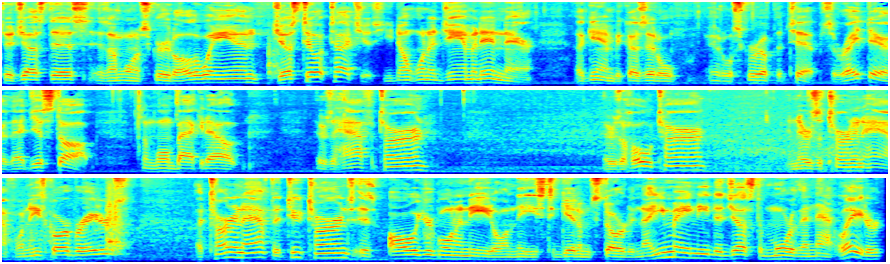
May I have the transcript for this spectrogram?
to adjust this is I'm going to screw it all the way in just till it touches. You don't want to jam it in there again because it'll it'll screw up the tip. So right there that just stopped. So I'm going to back it out. There's a half a turn. There's a whole turn and there's a turn and a half. On these carburetors, a turn and a half to two turns is all you're going to need on these to get them started. Now you may need to adjust them more than that later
